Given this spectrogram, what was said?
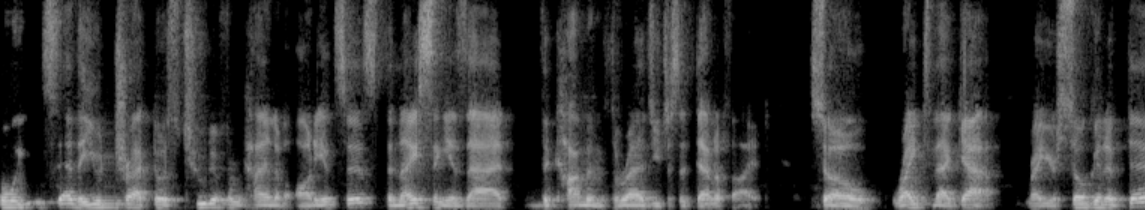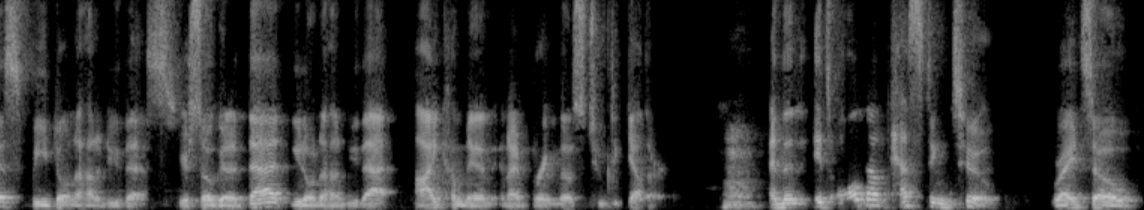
But when you said that you attract those two different kind of audiences, the nice thing is that the common threads you just identified. So right to that gap right? You're so good at this, but you don't know how to do this. You're so good at that, you don't know how to do that. I come in and I bring those two together. Hmm. And then it's all about testing too, right? So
